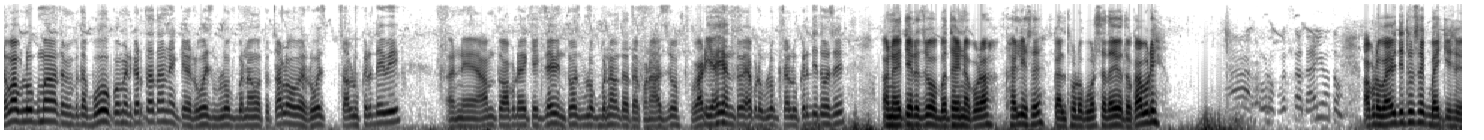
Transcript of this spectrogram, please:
નવા બ્લોગમાં તમે બધા બહુ કોમેન્ટ કરતા હતા ને કે રોજ વ્લોગ બનાવો તો ચાલો હવે રોજ ચાલુ કરી દેવી. અને આમ તો આપણે કંઈક જઈએ ને તો જ બ્લોગ બનાવતા હતા પણ આજ જો વાડી આવ્યા ને તો આપણે બ્લોગ ચાલુ કરી દીધો છે. અને અત્યારે જો બધાયના પોળા ખાલી છે કાલ થોડોક વરસાદ આવ્યો તો કાબડી? થોડોક વરસાદ આવ્યો તો. આપણે વાવી દીધું છે કે બાકી છે?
